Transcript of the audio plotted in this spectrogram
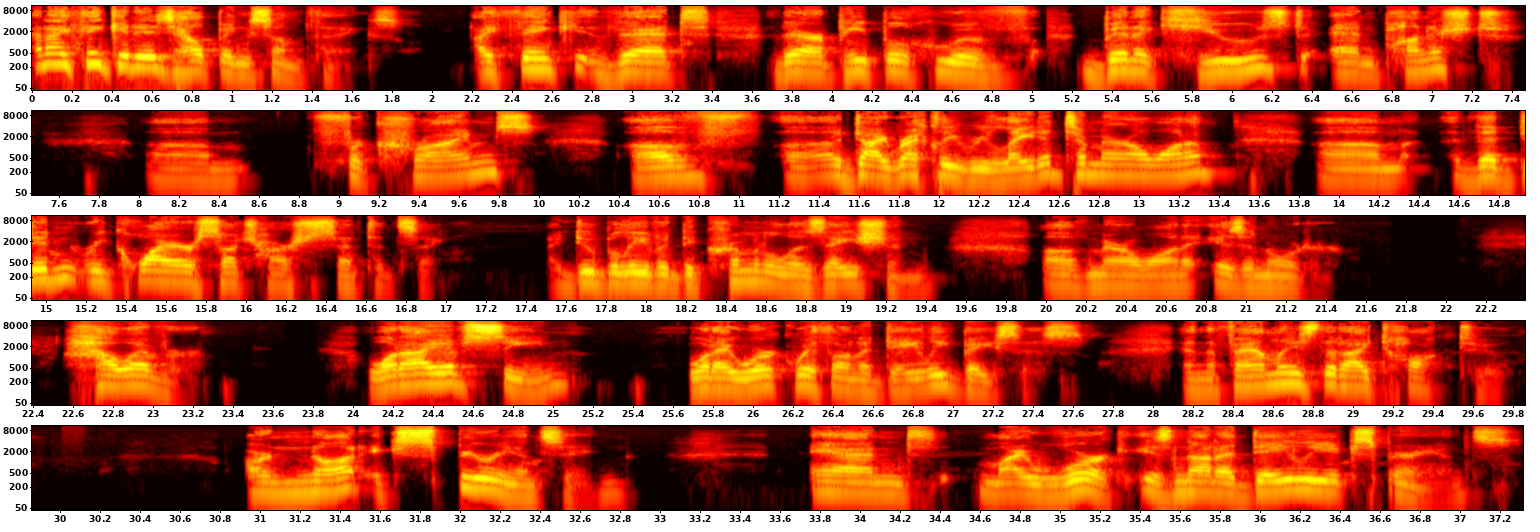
And I think it is helping some things. I think that there are people who have been accused and punished um, for crimes of uh, directly related to marijuana um, that didn't require such harsh sentencing. I do believe a decriminalization of marijuana is in order. However, what I have seen, what I work with on a daily basis, and the families that I talk to are not experiencing and my work is not a daily experience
